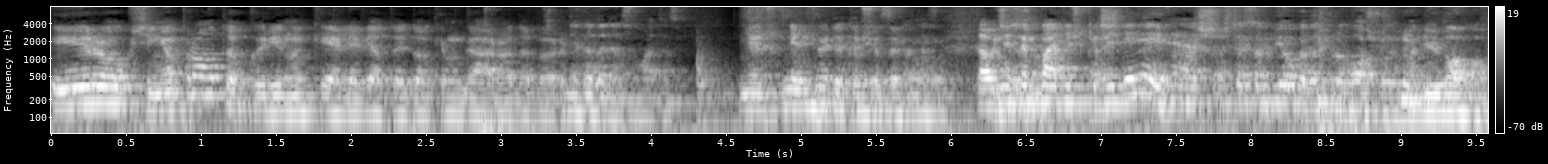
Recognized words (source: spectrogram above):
Ir auksinio proto, kurį nukėlė vietoj Dokim Garo dabar. Niekada nesu matęs. Ne, nežiūrėti to šitą žmogų. Tau nesimpatiški vedėjai? Ne, aš, aš tiesiog bijau, kad aš pralošiu, man įdomu.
